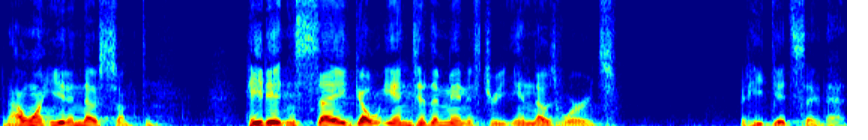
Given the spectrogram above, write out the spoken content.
And I want you to know something. He didn't say go into the ministry in those words, but he did say that.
